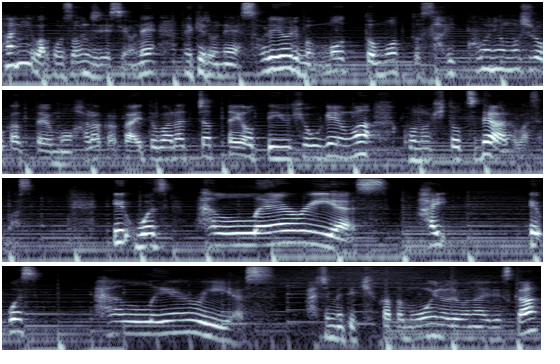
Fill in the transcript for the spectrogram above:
funny はご存知ですよね。だけどね、それよりももっともっと最高に面白かったよ。もう腹抱えて笑っちゃったよっていう表現はこの一つで表せます。It was hilarious. はい。It was hilarious. 初めて聞く方も多いのではないですか？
